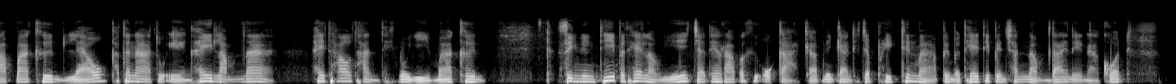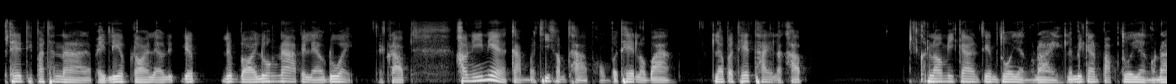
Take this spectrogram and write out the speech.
รับมากขึ้น แล้วพัฒนาตัวเองให้ล้ำหน้า ให้เท่าทันเทคโนโลยีมากขึ้น สิ่งหนึ่งที่ประเทศเหล่านี้จะได้รับก็คือโอกาสครับในการที่จะพลิกขึ้นมาเป็นประเทศที่เป็นชั้นนำได้ในอนาคต ประเทศที่พัฒนาไปเรียบร้อยแล้วเรียบเรียบร้อยล่วงหน้าไปแล้วด้วยนะครับคราวนี้เนี่ยกลับมาที่คำถามของประเทศเราบ้าง แล้วประเทศไทยล่ะครับ เรามีการเตรียมตัวอย่างไร และมีการปรับตัวอย่างไร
